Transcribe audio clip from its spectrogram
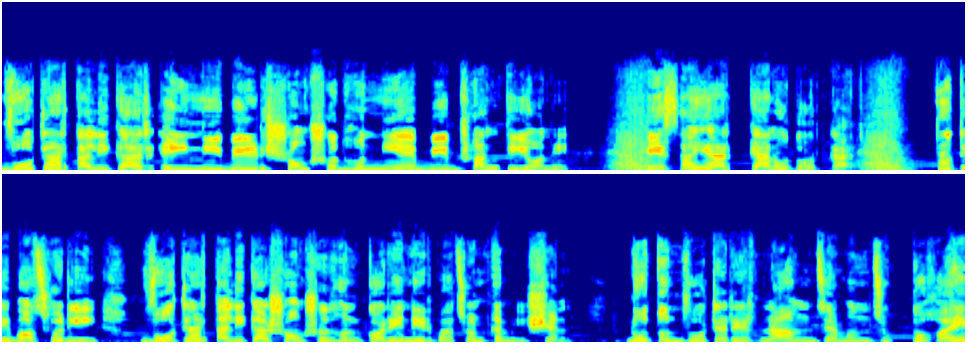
ভোটার তালিকার এই নিবিড় সংশোধন নিয়ে বিভ্রান্তি অনেক। এসআইআর কেন দরকার? প্রতি বছরই ভোটার তালিকা সংশোধন করে নির্বাচন কমিশন। নতুন ভোটারের নাম যেমন যুক্ত হয়,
